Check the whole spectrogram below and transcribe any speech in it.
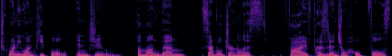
21 people in June, among them several journalists, five presidential hopefuls,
